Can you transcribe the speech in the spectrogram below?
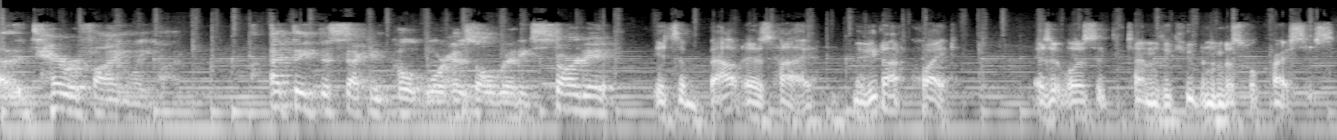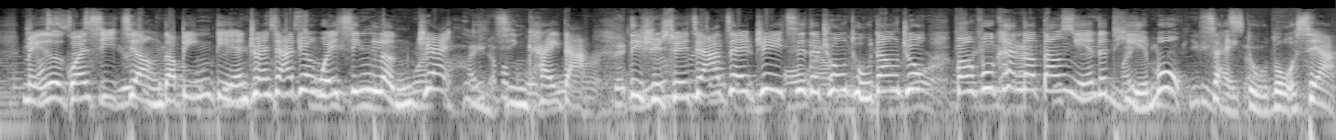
uh, terrifyingly high. I think the second Cold War has already started. It's about as high, maybe not quite, as it was at the time of the Cuban Missile Crisis. 美俄关系降到冰点，专家认为新冷战已经开打。历史学家在这一次的冲突当中，仿佛看到当年的铁幕再度落下。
